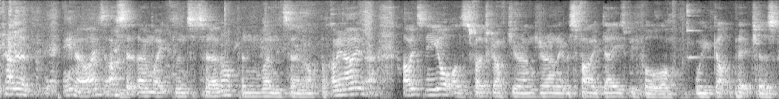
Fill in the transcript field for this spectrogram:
you kind of, you know, I, I sit there and wait for them to turn up, and when they turn up, I mean, I, I went to New York once to photograph Duran Duran. It was five days before we got the pictures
